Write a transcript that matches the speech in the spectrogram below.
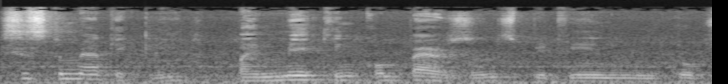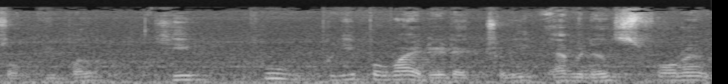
systematically by making comparisons between groups of people. He, he provided actually evidence for an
